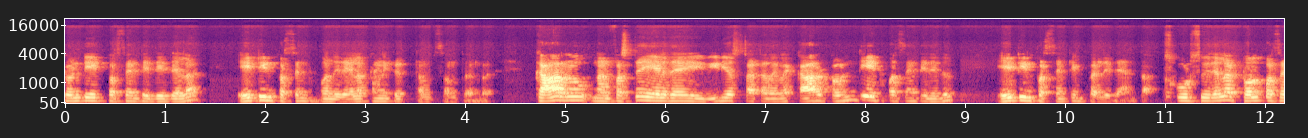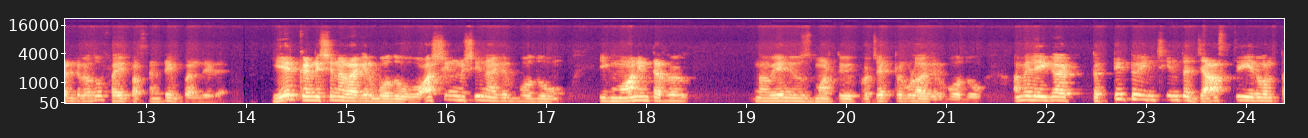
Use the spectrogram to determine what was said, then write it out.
twenty eight percent ಇದ್ದಿದ್ದೆಲ್ಲ ಏಯ್ಟೀನ್ ಪರ್ಸೆಂಟ್ ಬಂದಿದೆ ಎಲೆಕ್ಟ್ರಾನಿಕ್ ಐಟಮ್ಸ್ ಅಂತಂದ್ರೆ. ಕಾರು, ನಾನು ಫಸ್ಟೇ ಹೇಳಿದೆ, ಈ ವಿಡಿಯೋ ಸ್ಟಾರ್ಟ್ ಆದಾಗಲೇ ಕಾರು ಟ್ವೆಂಟಿ ಏಟ್ ಪರ್ಸೆಂಟ್ ಇದ್ದಿದ್ದು ಏಯ್ಟೀನ್ ಪರ್ಸೆಂಟಿಗೆ ಬಂದಿದೆ ಅಂತ. ಸ್ಕೂಟ್ಸ್ ಇದೆಲ್ಲ ಟ್ವೆಲ್ ಪರ್ಸೆಂಟ್ ಇರೋದು ಫೈವ್ ಪರ್ಸೆಂಟಿಗೆ ಬಂದಿದೆ. ಏರ್ ಕಂಡೀಷನರ್ ಆಗಿರ್ಬೋದು ವಾಷಿಂಗ್ ಮಿಷಿನ್ ಆಗಿರ್ಬೋದು, ಈಗ ಮಾನಿಟರ್ ನಾವೇನು ಯೂಸ್ ಮಾಡ್ತೀವಿ ಪ್ರೊಜೆಕ್ಟರ್ಗಳು ಆಗಿರ್ಬೋದು, ಆಮೇಲೆ ಈಗ ತರ್ಟಿ ಟು ಇಂಚ್ಗಿಂತ ಜಾಸ್ತಿ ಇರುವಂಥ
